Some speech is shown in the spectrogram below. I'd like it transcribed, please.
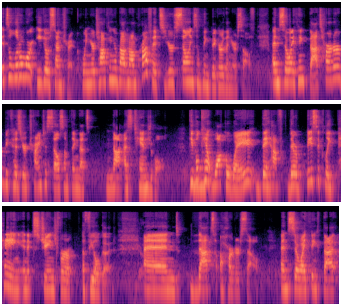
It's a little more egocentric. When you're talking about nonprofits, you're selling something bigger than yourself. And so I think that's harder because you're trying to sell something that's not as tangible. People mm-hmm. can't walk away. They have they're basically paying in exchange for a feel good. Yeah. And that's a harder sell And so I think that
